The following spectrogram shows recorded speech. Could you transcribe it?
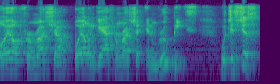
oil from Russia, oil and gas from Russia in rupees, which is just.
